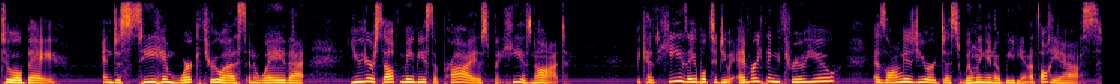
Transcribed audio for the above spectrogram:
to obey and just see Him work through us in a way that you yourself may be surprised, but He is not. Because He is able to do everything through you as long as you are just willing and obedient. That's all He asks.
